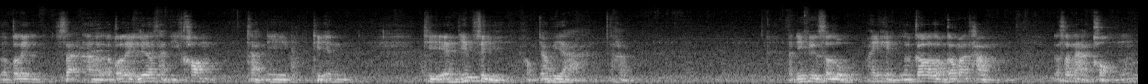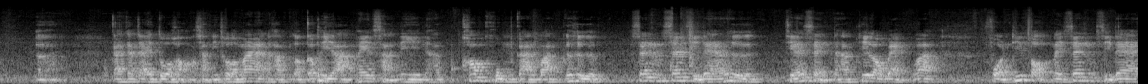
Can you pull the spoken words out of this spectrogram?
เราก็เลยเราก็เลยเลือกสถานีคอมสถานี TN TN 24ของเจ้าพระยานะครับ อันนี้คือสรุปให้เห็นแล้วก็เราก็มาทำลักษณะของอการกระจายตัวของสถานีโทรมานะครับ เราก็พยายามให้สถานีนะครับครอบคลุมการวัดก็คือเส้นเส้นสีแดงก็คือเทสเซนนะครับ ที่เราแบ่งว่า ฝนที่ตกในเส้นสีแดง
